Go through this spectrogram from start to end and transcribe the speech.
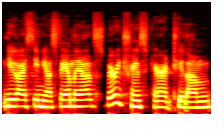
you guys see me as family. I was very transparent to them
